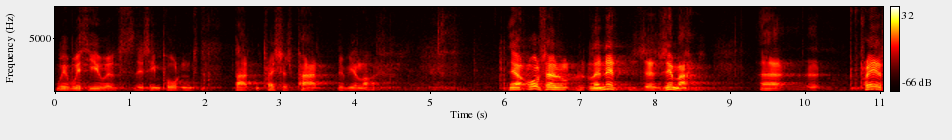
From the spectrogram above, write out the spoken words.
we're with you as this important part and precious part of your life. Now, also, Lynette Zimmer, uh, prayers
